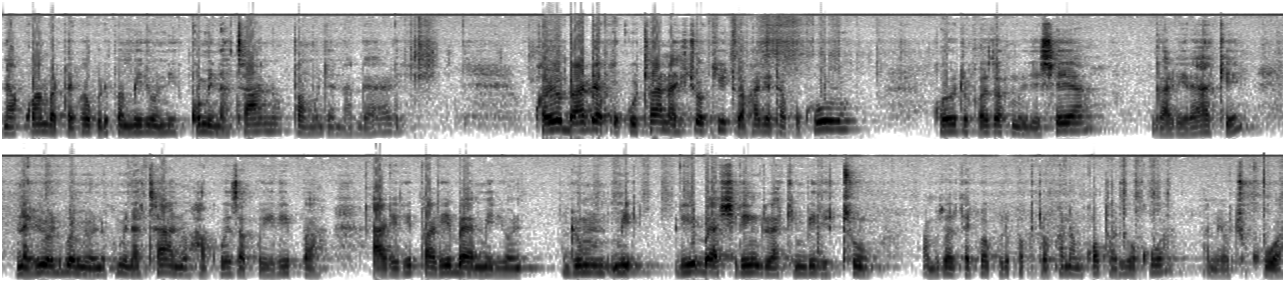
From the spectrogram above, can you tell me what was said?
na kwamba tutakiwa kulipa milioni kumi na tano pamoja na gari. Kwa hiyo baada ya kukutana hicho kitu akaja TAKUKURU, kwa hiyo tukaweza kumrejeshea gari lake na hiyo riba milioni kumi na tano hakuweza kuilipa, alilipa riba ya milioni riba ya shilingi laki mbili tu ambazo alitakiwa kulipa kutokana na mkopo aliokuwa ameuchukua.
